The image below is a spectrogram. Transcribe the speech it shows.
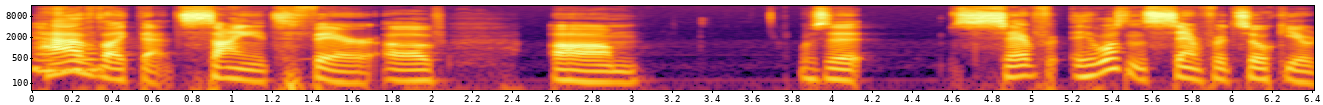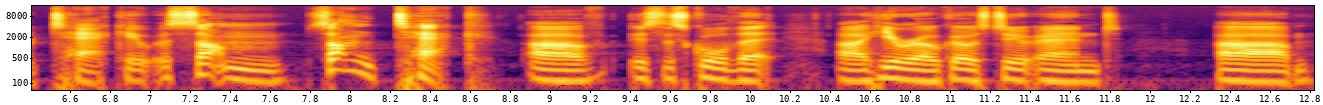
have like that science fair of um was it San, it wasn't San Francisco Tech. It was something something Tech uh is the school that uh Hero goes to and um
